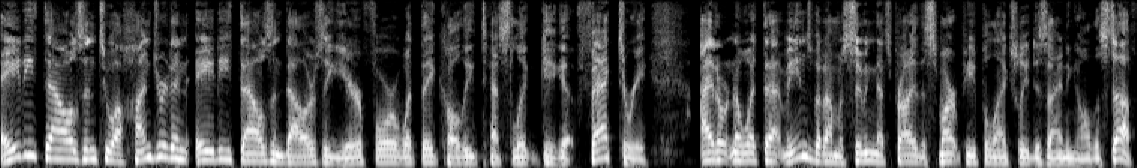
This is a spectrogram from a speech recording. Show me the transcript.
80,000 to $180,000 a year for what they call the Tesla Gigafactory. I don't know what that means, but I'm assuming that's probably the smart people actually designing all the stuff.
